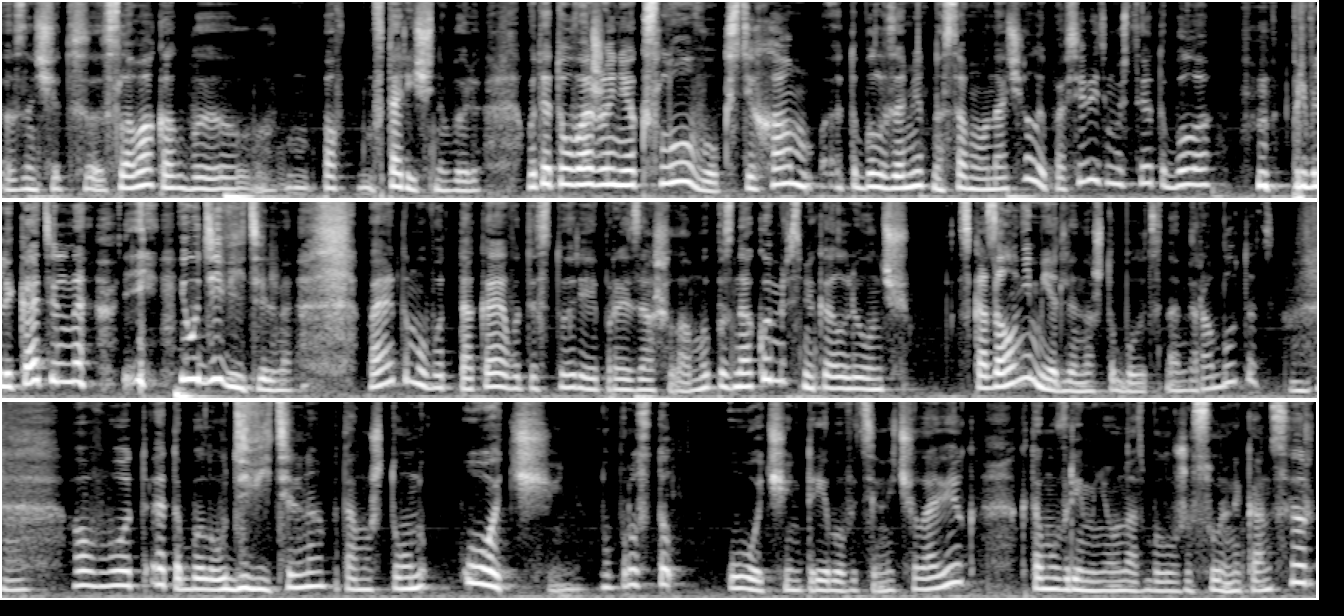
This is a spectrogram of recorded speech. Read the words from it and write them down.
значит, слова как бы вторичны были. Вот это уважение к слову, к стихам, это было заметно с самого начала, и, по всей видимости, это было привлекательно и, и удивительно. Поэтому вот такая вот история и произошла. Мы познакомились, Михаил Леонович сказал немедленно, что будет с нами работать. Мгм. Вот, это было удивительно, потому что он очень, ну просто очень требовательный человек. К тому времени у нас был уже сольный концерт,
